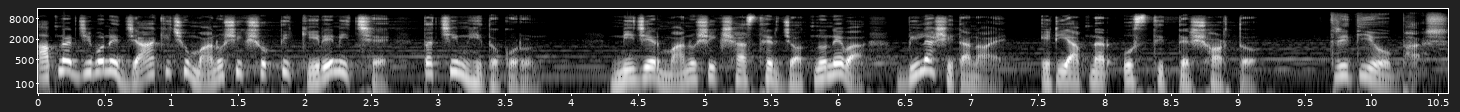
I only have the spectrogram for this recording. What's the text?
আপনার জীবনে যা কিছু মানসিক শক্তি কেড়ে নিচ্ছে তা চিহ্নিত করুন। নিজের মানসিক স্বাস্থ্যের যত্ন নেওয়া বিলাসিতা নয়। এটি আপনার অস্তিত্বের শর্ত। তৃতীয় অভ্যাস,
